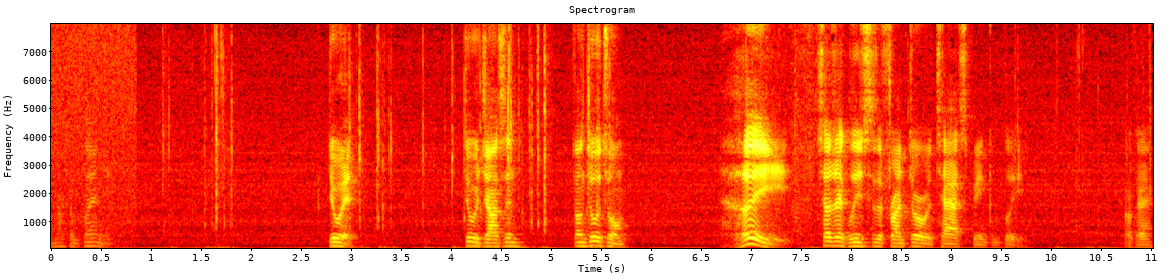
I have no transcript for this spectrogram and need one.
I'm not complaining. Do it. Do it, Johnson. Don't do it to him. Hey! Subject leads to the front door with task being complete. Okay.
